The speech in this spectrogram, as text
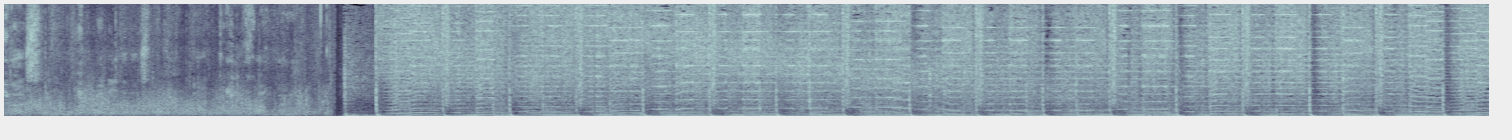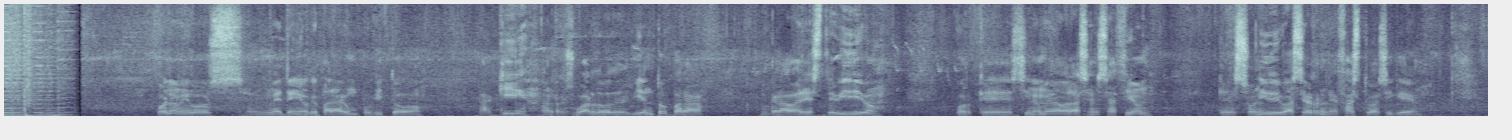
amigos, bienvenidos a Tren Juanpa. Bueno amigos, me he tenido que parar un poquito aquí al resguardo del viento para grabar este vídeo porque si no me daba la sensación que el sonido iba a ser nefasto, así que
